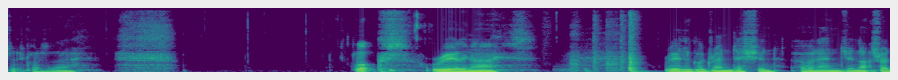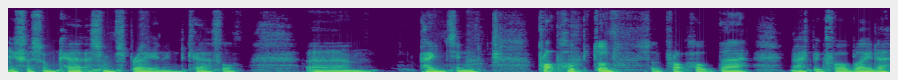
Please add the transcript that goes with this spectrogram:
so it goes there. Looks really nice. Really good rendition of an engine. That's ready for some care, some spraying and careful um, painting. Prop hub's done. So the prop hub there, nice big four blader,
